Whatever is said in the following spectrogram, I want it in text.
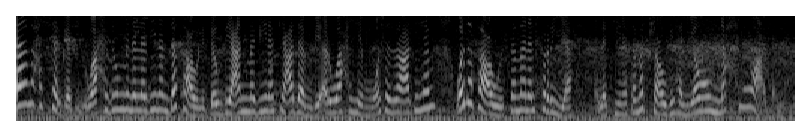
سامح الشرقبي واحد من الذين اندفعوا للذود عن مدينة عدن بأرواحهم وشجاعتهم ودفعوا ثمن الحرية التي نتمتع بها اليوم نحن وعدن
